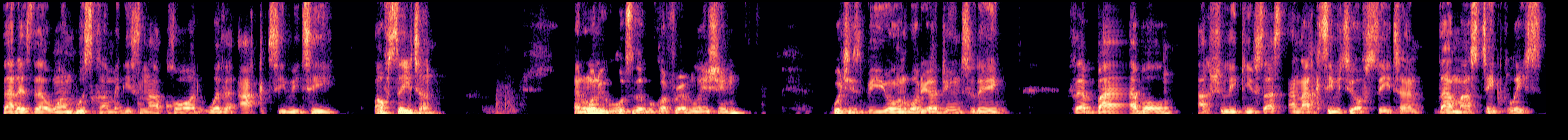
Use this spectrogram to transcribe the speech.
That is the one who's coming is in accord with the activity of Satan. And when we go to the book of Revelation, which is beyond what we are doing today, the Bible actually gives us an activity of Satan that must take place.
